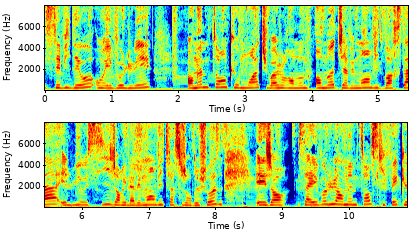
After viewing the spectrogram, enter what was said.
ces vidéos ont évolué en même temps que moi, tu vois, genre en, mo- en mode j'avais moins envie de voir ça et lui aussi, genre il avait moins envie de faire ce genre de choses. Et genre ça a évolué en même temps, ce qui fait que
